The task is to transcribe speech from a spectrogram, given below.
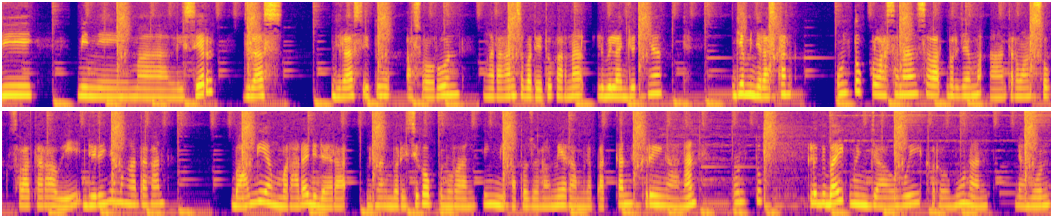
diminimalisir. Jelas jelas itu Asrorun mengatakan seperti itu karena lebih lanjutnya dia menjelaskan untuk pelaksanaan salat berjamaah termasuk salat tarawih dirinya mengatakan bagi yang berada di daerah dengan berisiko penurunan tinggi atau zona merah mendapatkan keringanan untuk lebih baik menjauhi kerumunan. Namun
